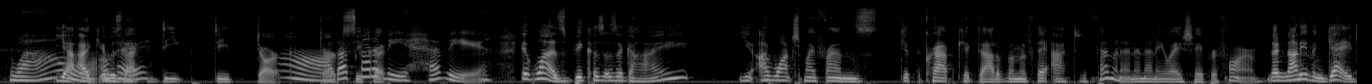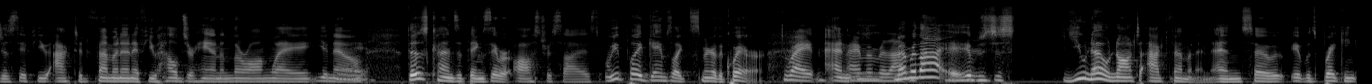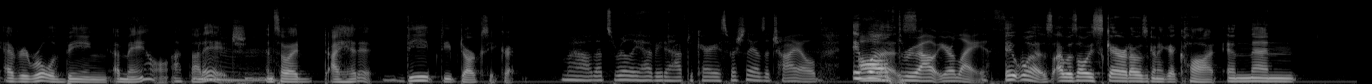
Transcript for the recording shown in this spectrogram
Wow. yeah, I, it was Oh, that deep, deep, dark, Aw, dark that's secret. gotta be heavy. It was because as a guy, you know, I watched my friends get the crap kicked out of them if they acted feminine in any way, shape, or form. They're not even gay, just if you acted feminine, if you held your hand in the wrong way, you know, Right. those kinds of things. They were ostracized. We played games like Smear the Queer. Right. And I remember that. Remember that? It- It mm-hmm. was just, you know, not to act feminine. And so it was breaking every rule of being a male at that age. Mm. And so I, I hid it. Deep, deep, dark secret. Wow, that's really heavy to have to carry, especially as a child. It all was. throughout your life. It was. I was always scared I was going to get caught. And then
